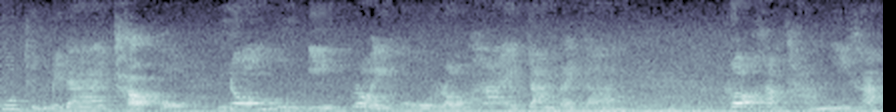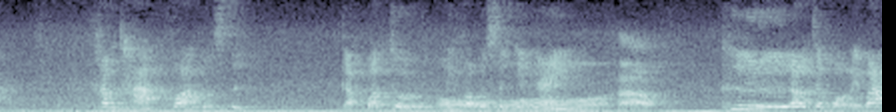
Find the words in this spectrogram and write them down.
พูดถึงไม่ได้ ครับผมน้องอุ๋งอิงปล่อยโฮร้องไห้กลางรายการอืมเพราะคำถามนี้ค่ะคำถามความรู้สึกกับบอสโจรู้มีความรู้สึกยังไง อ๋อครับ คือเราจะบอกเลยว่า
